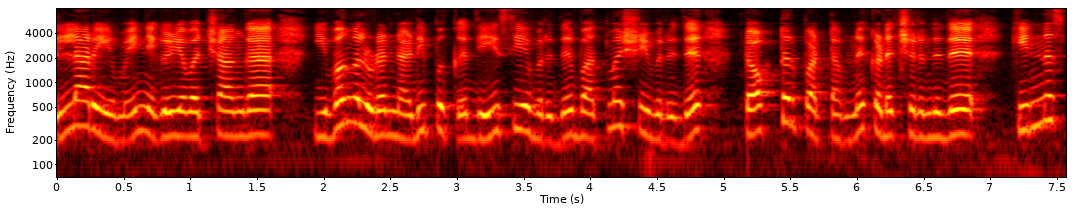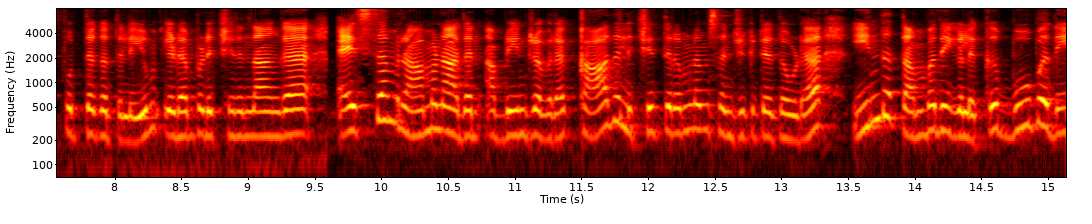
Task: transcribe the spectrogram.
எல்லாரையுமே நெகிழ வச்சாங்க. இவங்களோட நடிப்புக்கு தேசிய விருது பத்மஸ்ரீ விருது டாக்டர் பட்டம்னு கிடைச்சிருந்தது. கின்னஸ் புத்தகத்திலையும் இடம் பிடிச்சிருந்தாங்க. எஸ் எம் ராமநாதன் அப்படின்றவரை காதலிச்சு திருமணம் செஞ்சுக்கிட்டதோட இந்த தம்பதிகளுக்கு பூபதி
